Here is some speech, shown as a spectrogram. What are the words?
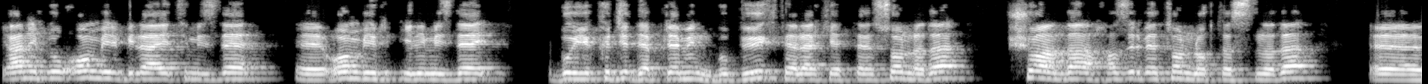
Yani bu 11 vilayetimizde, e, 11 ilimizde bu yıkıcı depremin, bu büyük felaketten sonra da şu anda hazır beton noktasında da e,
